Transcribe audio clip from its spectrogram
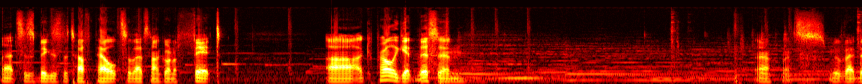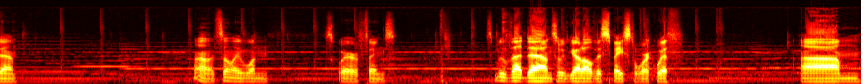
That's as big as the tough pelt, so that's not going to fit. Uh, I could probably get this in. Oh, let's move that down. Oh, it's only one square of things. Let's move that down so we've got all this space to work with. Um...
